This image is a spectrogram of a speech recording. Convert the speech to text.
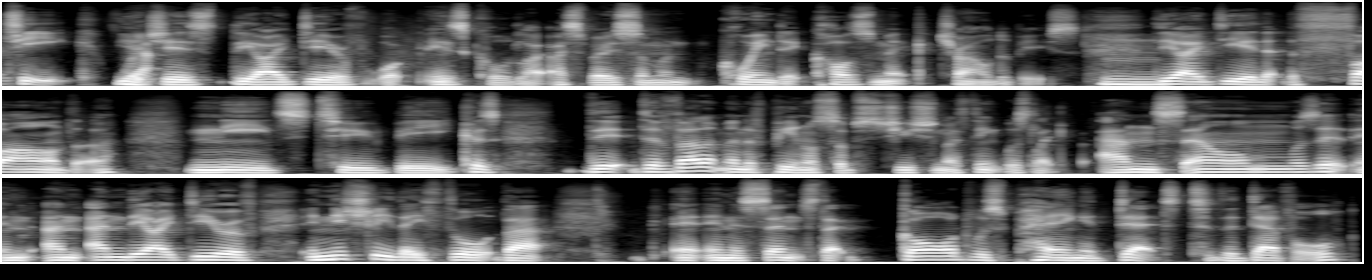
critique, which is the idea of what is called, like I suppose someone coined it, cosmic child abuse. Hmm. The idea that the father needs to be because the development of penal substitution, I think, was like Anselm, was it? And and and the idea of initially they thought that, in in a sense, that God was paying a debt to the devil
